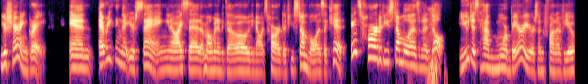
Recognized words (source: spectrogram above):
you're sharing great. And everything that you're saying, you know, I said a moment ago, oh, you know, it's hard if you stumble as a kid. It's hard if you stumble as an adult you just have more barriers in front of you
